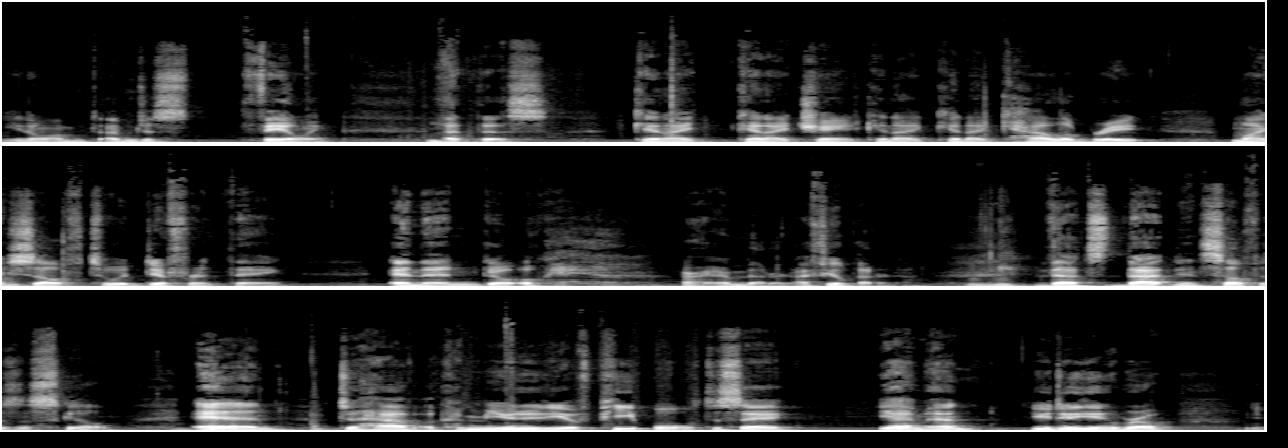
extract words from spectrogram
you know, I'm I'm just failing mm-hmm. at this. Can I can I change? Can I can I calibrate mm-hmm. myself to a different thing, and then go, okay, all right, I'm better. I feel better now mm-hmm. that's that in itself is a skill and to have a community of people to say yeah man you do you bro yeah.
